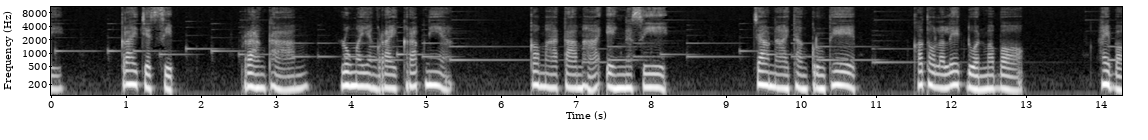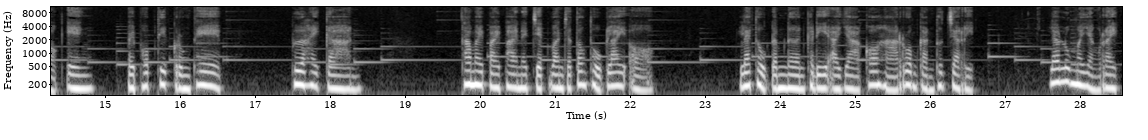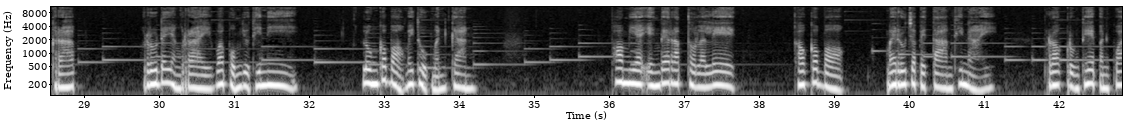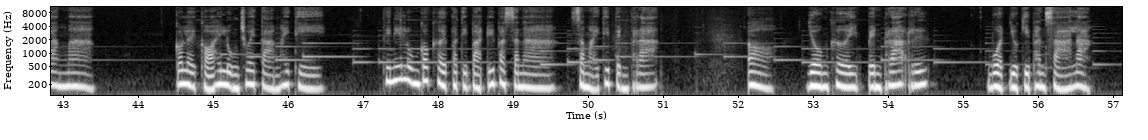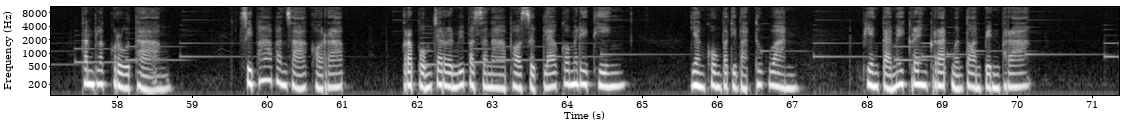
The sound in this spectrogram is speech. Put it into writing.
ใกล้เจ็ดสิบพรางถาม ลงมาอย่างไรครับเนี่ย ก็มาตามหาเองนะสิเจ้านายทางกรุงเทพ เขาโทรเลขด่วนมาบอก ให้บอกเองไปพบที่กรุงเทพ เพื่อให้การ ถ้าไม่ไปภายในเจ็ดวันจะต้องถูกไล่ออก และถูกดำเนินคดีอาญาข้อหาร่วมกันทุจริต แล้วลุงมาอย่างไรครับ รู้ได้อย่างไรว่าผมอยู่ที่นี่ ลุงก็บอกไม่ถูกเหมือนกัน พอเมียเองได้รับโทรเลข เขาก็บอกไม่รู้จะไปตามที่ไหน เพราะกรุงเทพมันกว้างมาก ก็เลยขอให้ลุงช่วยตามให้ที ทีนี้ลุงก็เคยปฏิบัติวิปัสสนาสมัยที่เป็นพระอ๋อโยมเคยเป็นพระหรือ บวชอยู่กี่พรรษาล่ะ ท่านพระครูถาม สิบห้าพรรษาขอรับ กระผมเจริญวิปัสสนาพอศึกแล้วก็ไม่ได้ทิ้ง ยังคงปฏิบัติทุกวัน เพียงแต่ไม่เคร่งครัดเหมือนตอนเป็นพระ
